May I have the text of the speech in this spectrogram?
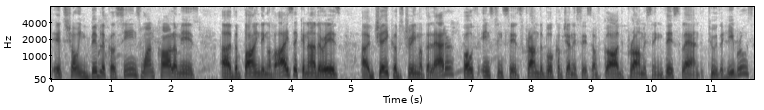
It's showing biblical scenes. One column is uh, the binding of Isaac, another is uh, Jacob's dream of the ladder, both instances from the book of Genesis of God promising this land to the Hebrews.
